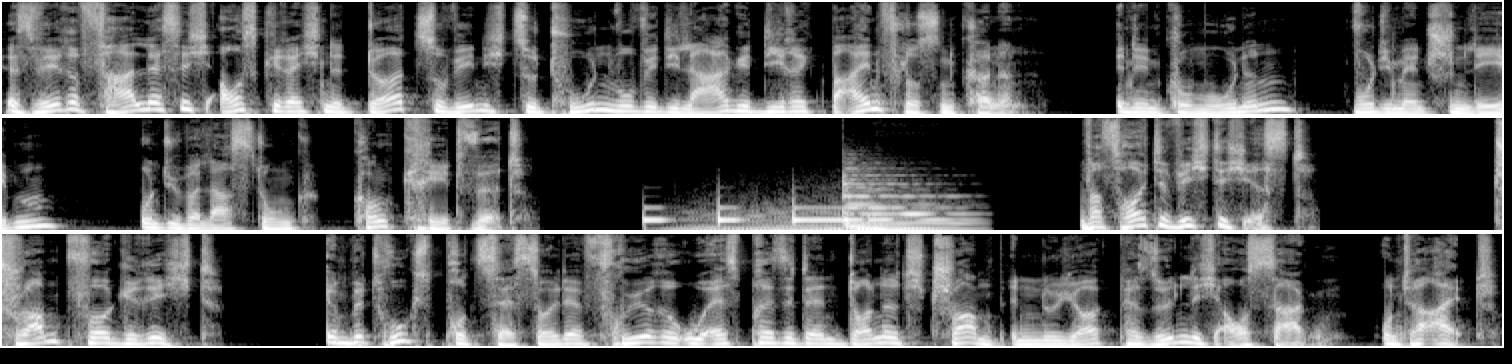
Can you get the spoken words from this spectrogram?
Es wäre fahrlässig, ausgerechnet dort so wenig zu tun, wo wir die Lage direkt beeinflussen können. In den Kommunen, wo die Menschen leben und Überlastung konkret wird. Was heute wichtig ist. Trump vor Gericht. Im Betrugsprozess soll der frühere US-Präsident Donald Trump in New York persönlich aussagen, unter Eid.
